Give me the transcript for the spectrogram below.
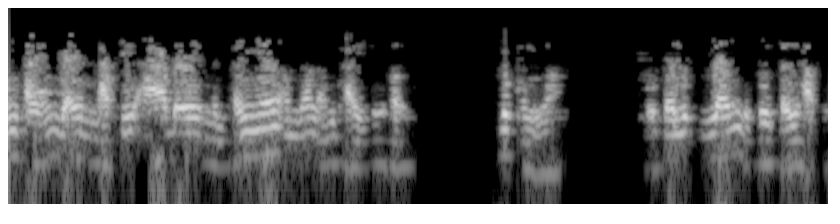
Ông thầy ông dạy mình đọc chữ A, B, mình phải nhớ ông đó là ông thầy tôi thôi lúc còn nhỏ. Rồi tới lúc lớn thì tôi tự học, thì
